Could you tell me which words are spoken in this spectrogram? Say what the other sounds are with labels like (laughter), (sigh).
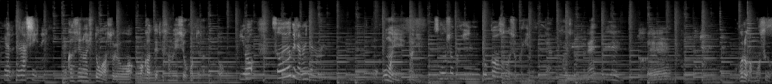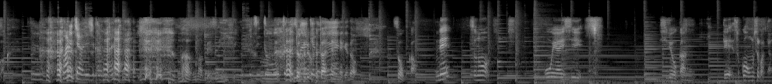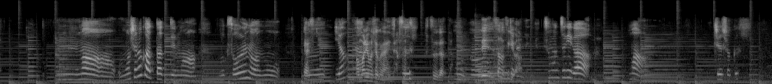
ら、やるらしいね。昔の人はそれを分かっててその石を掘ってたってこいや、そういうわけじゃないんじゃない？と主に何？装飾品とか。装飾品みたいな感じなんだね、うん。へえ。お風呂がもうすぐ沸くね。うん、バレちゃうね、時間がね。(laughs) まあまあ別に別にどうってことないけどどういうことはないんだね。けど。そうか。でその大谷石資料館行ってそこは面白かった？うん、まあ、面白かったって、まあ、僕そういうのはもう、大好き。うんいや、あんまり面白くないん。だ普通。(laughs) 普通だった。うん、でうん。その次は？その次が、まあ、昼食。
